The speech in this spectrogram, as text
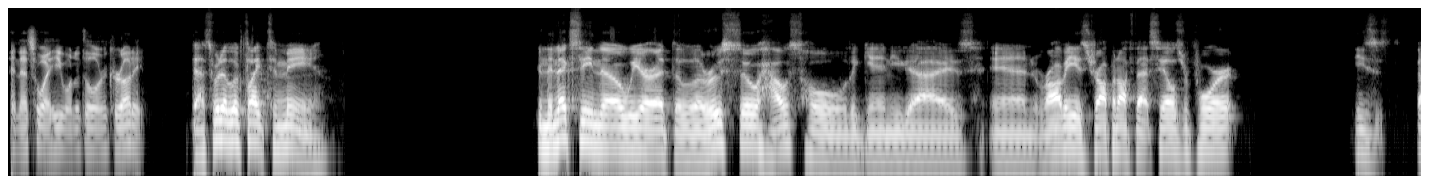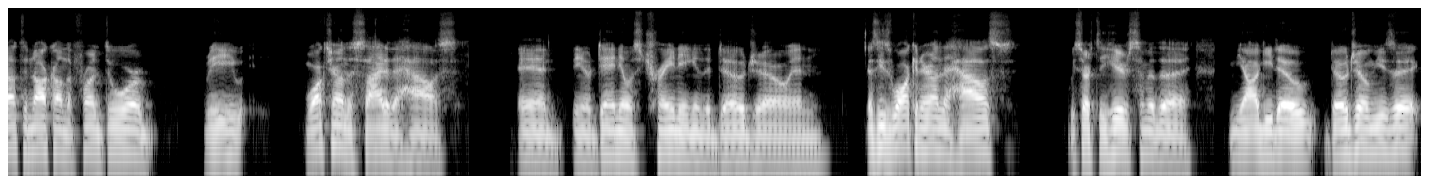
and that's why he wanted to learn karate. That's what it looked like to me. In the next scene, though, we are at the LaRusso household again, you guys. And Robby is dropping off that sales report he's about to knock on the front door. But he walks around the side of the house, and you know Daniel is training in the dojo. And as he's walking around the house, we start to hear some of the Miyagi Do dojo music.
